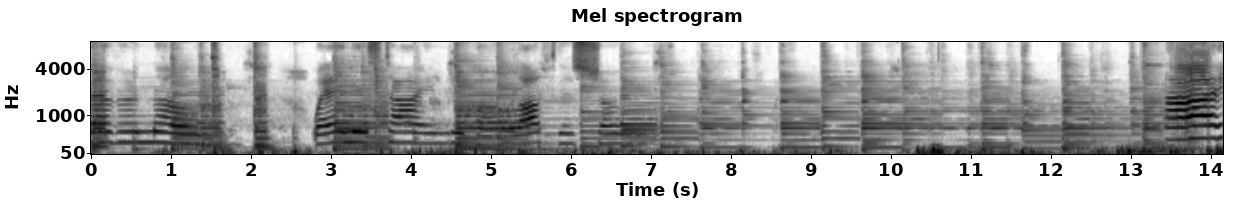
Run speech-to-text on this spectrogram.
Never know when it's time to call off the show. I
